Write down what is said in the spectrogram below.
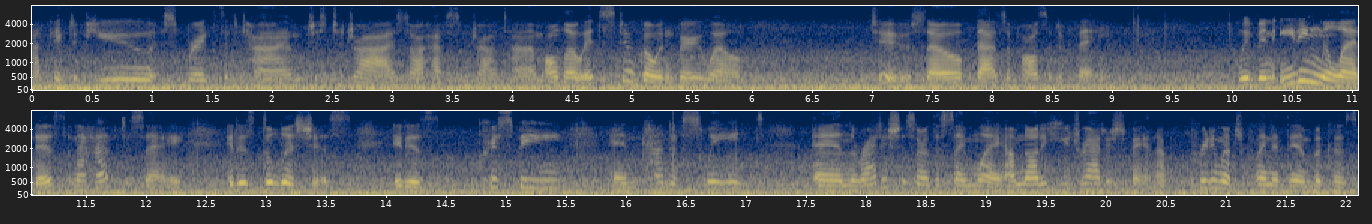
I picked a few sprigs of thyme just to dry, so I have some dry thyme, although it's still going very well too, so that's a positive thing. We've been eating the lettuce, and I have to say, it is delicious. It is crispy and kind of sweet, and the radishes are the same way. I'm not a huge radish fan. I've pretty much planted them because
